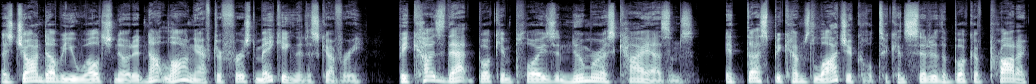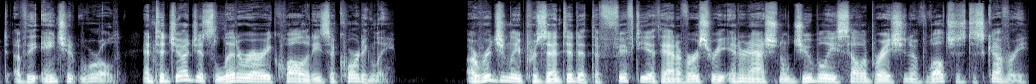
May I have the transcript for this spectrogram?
As John W. Welch noted not long after first making the discovery, because that book employs numerous chiasms, it thus becomes logical to consider the book a product of the ancient world and to judge its literary qualities accordingly. Originally presented at the 50th anniversary International Jubilee celebration of Welch's discovery,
